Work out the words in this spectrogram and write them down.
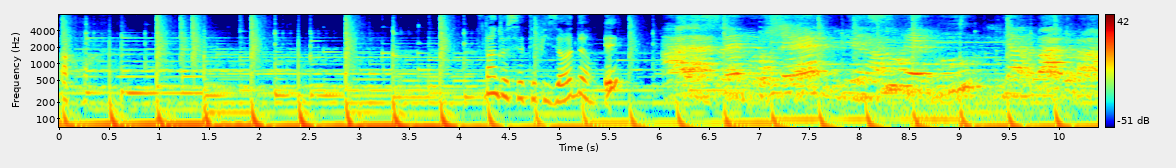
Fin de cet épisode. Et? À la semaine prochaine, et souvenez-vous, il n'y a pas de.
